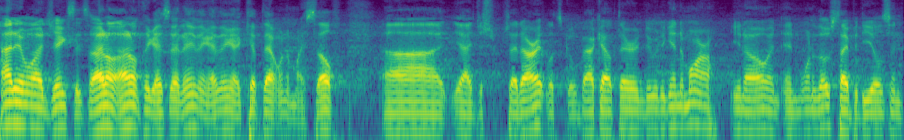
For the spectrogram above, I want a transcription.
I, didn't want to jinx it, so I don't. I don't think I said anything. I think I kept that one to myself. Uh, yeah, I just said, all right, let's go back out there and do it again tomorrow. You know, and, and one of those type of deals. And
